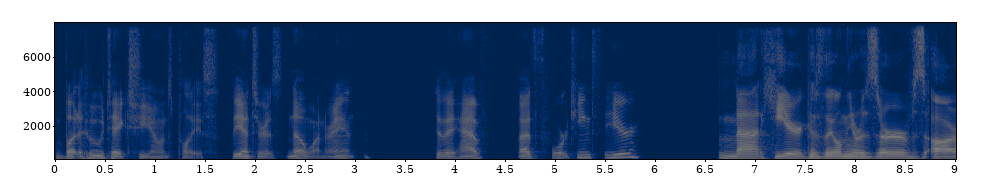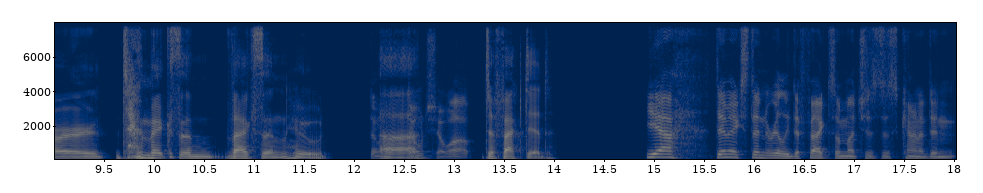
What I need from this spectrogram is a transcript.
but who takes xion's place the answer is no one right do they have a 14th here Not here because the only reserves are Demyx and Vexen who don't Uh, don't show up defected. Yeah, Demyx didn't really defect so much as just kind of didn't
